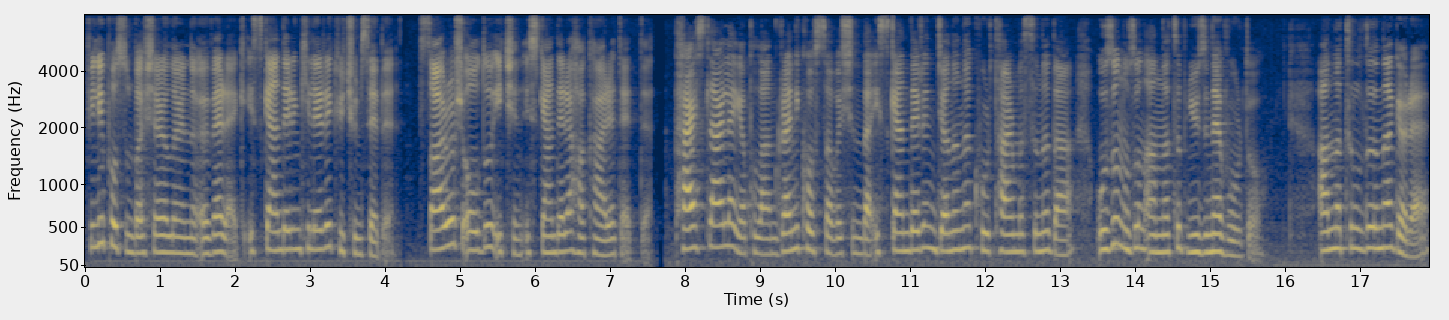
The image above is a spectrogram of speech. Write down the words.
Filipos'un başarılarını överek İskender'inkileri küçümsedi. Sarhoş olduğu için İskender'e hakaret etti. Perslerle yapılan Granikos Savaşı'nda İskender'in canını kurtarmasını da uzun uzun anlatıp yüzüne vurdu. Anlatıldığına göre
